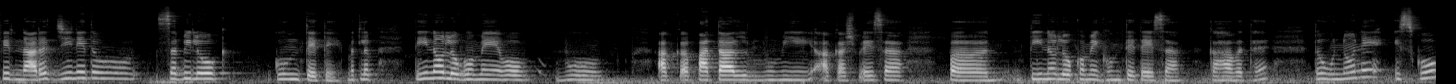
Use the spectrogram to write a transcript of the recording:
फिर नारद जी ने तो सभी लोग घूमते थे मतलब तीनों लोगों में वो वो पाताल भूमि, आकाश, ऐसा तीनों लोकों में घूमते थे, ऐसा कहावत है। तो उन्होंने इसको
